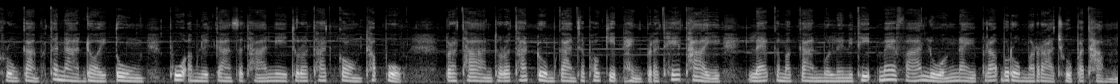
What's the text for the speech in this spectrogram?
โครงการพัฒนาดอยตุง ผู้อำนวยการสถานีโทรทัศน์กองทัพบก ประธานโทรทัศน์รวมการเฉพาะกิจแห่งประเทศไทย และกรรมการมูลนิธิแม่ฟ้าหลวงในพระบรมราชูปถัมภ์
